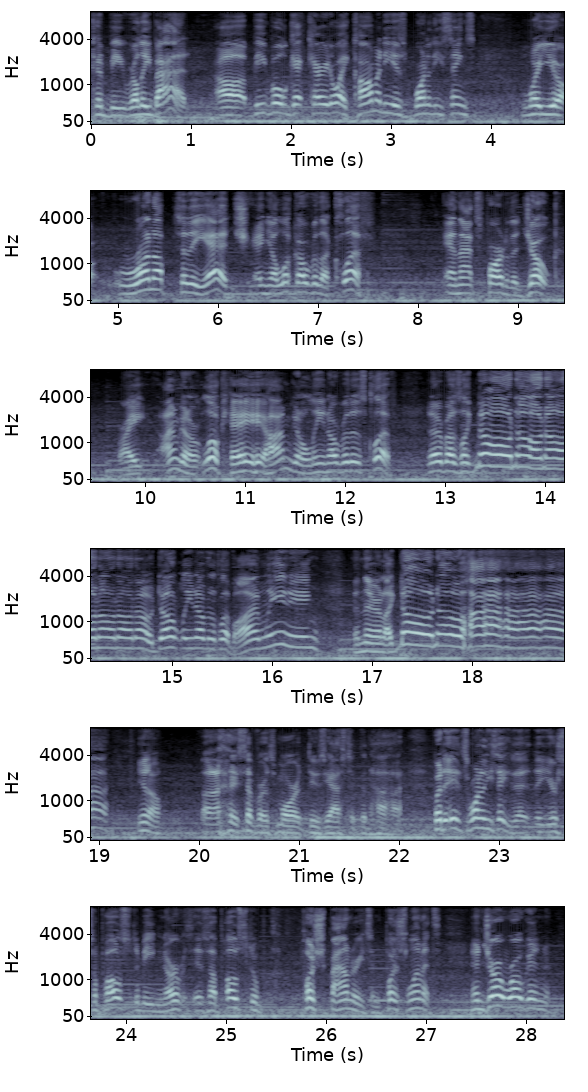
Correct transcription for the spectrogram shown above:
could be really bad. Uh, people get carried away. Comedy is one of these things where you run up to the edge and you look over the cliff, and that's part of the joke, right? I'm gonna look, hey, I'm gonna lean over this cliff. And everybody's like, no, no, no, no, no, no, don't lean over the cliff. I'm leaning. And they're like, no, no, ha, ha, ha, ha, ha. You know, uh, except for it's more enthusiastic than ha, ha. But it's one of these things that, that you're supposed to be nervous. It's supposed to push boundaries and push limits. And Joe Rogan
